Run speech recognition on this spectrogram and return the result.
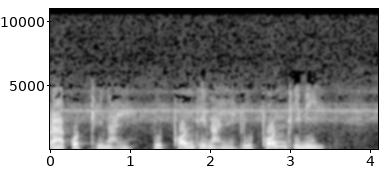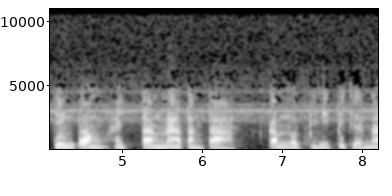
ปรากฏที่ไหน หลุดพ้นที่ไหน หลุดพ้นที่นี่ จึงต้องให้ตั้งหน้าตั้งตากำหนดพินิจพิจารณา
